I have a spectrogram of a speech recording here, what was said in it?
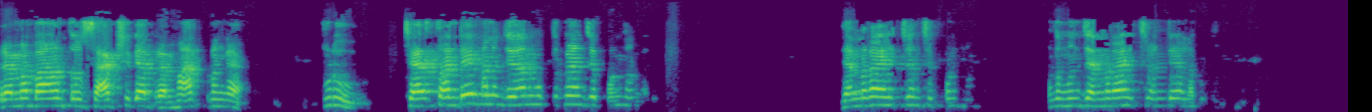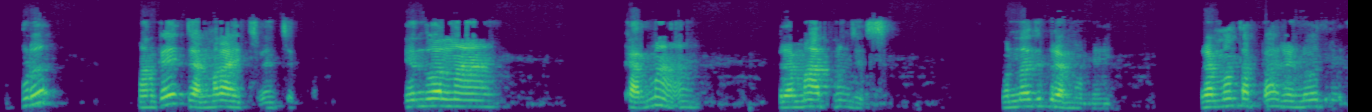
బ్రహ్మభావంతో సాక్షిగా బ్రహ్మాత్మంగా ఇప్పుడు చేస్తా అంటే మనం జీవన్ముక్తమే అని చెప్పుకుంటున్నాం కదా. జన్మరాహిత్యం అని చెప్పుకుంటున్నాం. అంతకుముందు జన్మరాహిత్యం అంటే ఎలా? ఇప్పుడు మనకి జన్మరాహిత్యం అని చెప్పుకుంటాం ఎందువలన? కర్మ బ్రహ్మాత్మం చేసింది. ఉన్నది బ్రహ్మమే. బ్రహ్మం తప్ప రెండవది లేదు.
